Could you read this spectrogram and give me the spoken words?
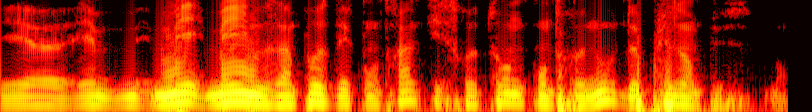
et, euh, et, mais, mais il nous impose des contraintes qui se retournent contre nous de plus en plus. Bon.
